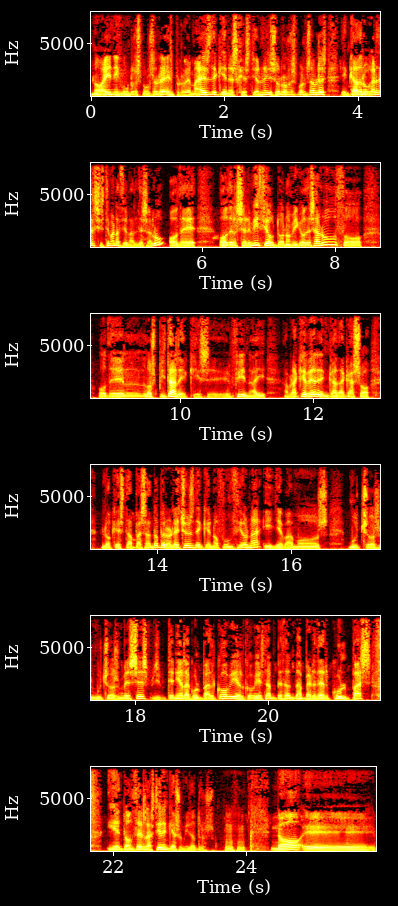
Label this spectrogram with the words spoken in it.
no hay ningún responsable. El problema es de quienes gestionan y son los responsables en cada lugar del Sistema Nacional de Salud o, de, o del Servicio Autonómico de Salud o, o del Hospital X. En fin, hay, habrá que ver en cada caso lo que está pasando, pero el hecho es de que no funciona y llevamos muchos, muchos meses. Tenía la culpa el COVID, el COVID está empezando a perder culpas y entonces las tienen que asumir otros. No, eh,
